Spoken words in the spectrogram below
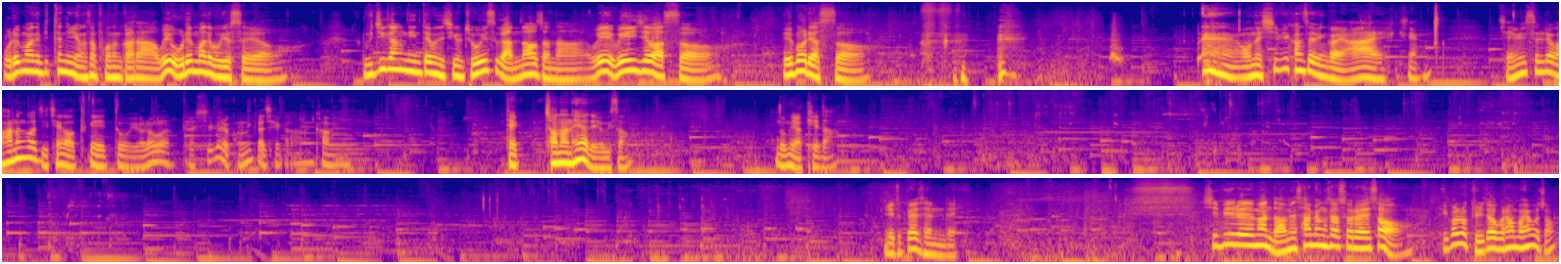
오랜만에 피타님 영상 보는 거라 왜 오랜만에 보셨어요? 루지강님 때문에 지금 조회수가 안 나오잖아. 왜 왜 이제 왔어? 왜 버렸어? 오늘 12 컨셉인가요? 아 그냥 재밌으려고 하는 거지. 제가 어떻게 또 여러 번다 시비를 겁니까 제가? 감히. 덱 전환해야 돼 여기서. 너무 약해 나 얘도 빼도 되는데. 11일만 나오면 사명사수로 해서 이걸로 빌드업을 한번 해보죠.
